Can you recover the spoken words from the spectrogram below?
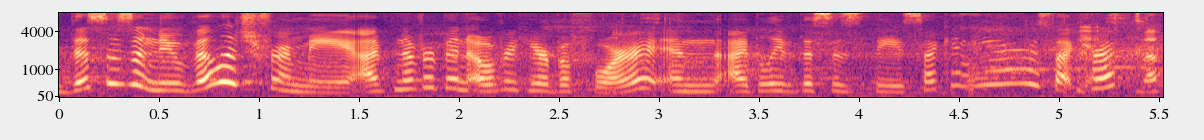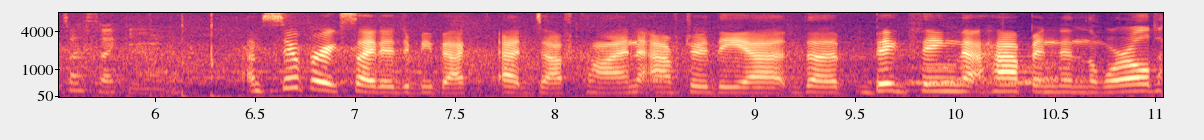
this is a new village for me. I've never been over here before, and I believe this is the second year, is that correct? yes, that's our second year. I'm super excited to be back at DEF CON after the, uh, the big thing that happened in the world,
